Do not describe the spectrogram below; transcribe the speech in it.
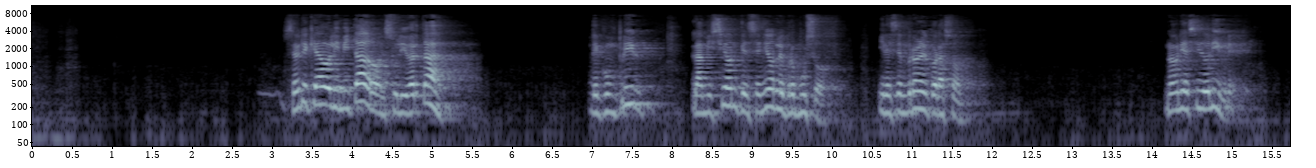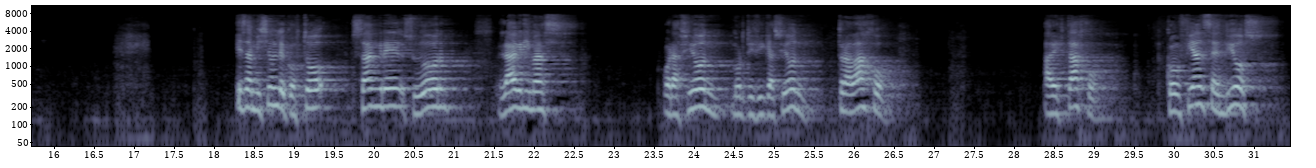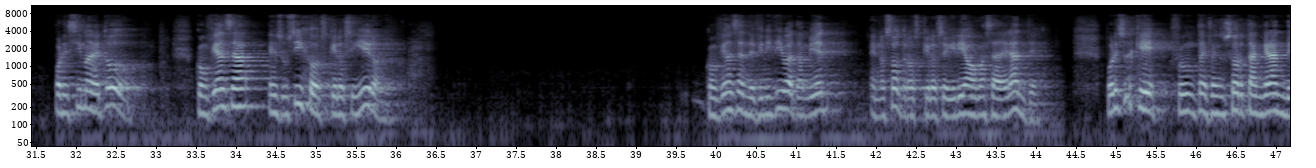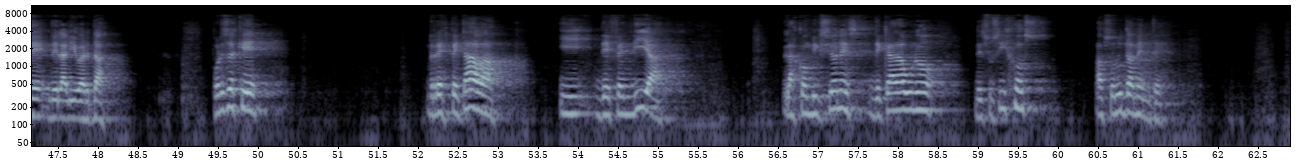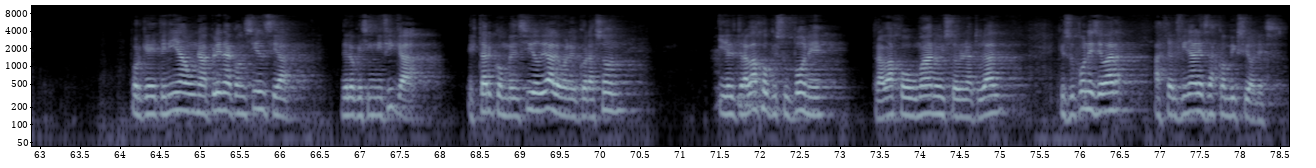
Se habría quedado limitado en su libertad de cumplir la misión que el Señor le propuso y le sembró en el corazón. No habría sido libre. Esa misión le costó sangre, sudor, lágrimas, oración, mortificación, trabajo, a destajo, confianza en Dios por encima de todo, confianza en sus hijos que lo siguieron, confianza en definitiva también en nosotros que lo seguiríamos más adelante. Por eso es que fue un defensor tan grande de la libertad. Por eso es que respetaba y defendía las convicciones de cada uno de sus hijos absolutamente, porque tenía una plena conciencia de lo que significa estar convencido de algo en el corazón y del trabajo que supone, trabajo humano y sobrenatural, que supone llevar hasta el final esas convicciones.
